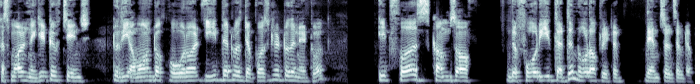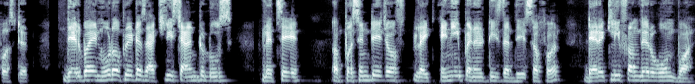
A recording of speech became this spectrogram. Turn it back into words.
a small negative change to the amount of overall ETH that was deposited to the network, it first comes off the 4 ETH that the node operator themselves have deposited. Thereby, node operators actually stand to lose, let's say, a percentage of like any penalties that they suffer directly from their own bond.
